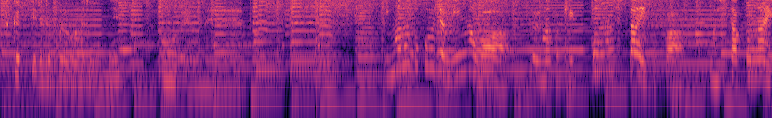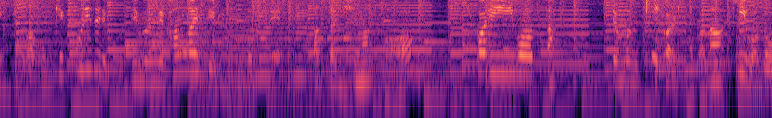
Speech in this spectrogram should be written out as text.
作ってるところはあるよね。じゃみんなはそういうなんか結婚したいとかまあ、したくないとかこう結婚についてこう自分で考えていることってあったりしますか？光はあじゃあまずキーから聞こうかな。キーはどう、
